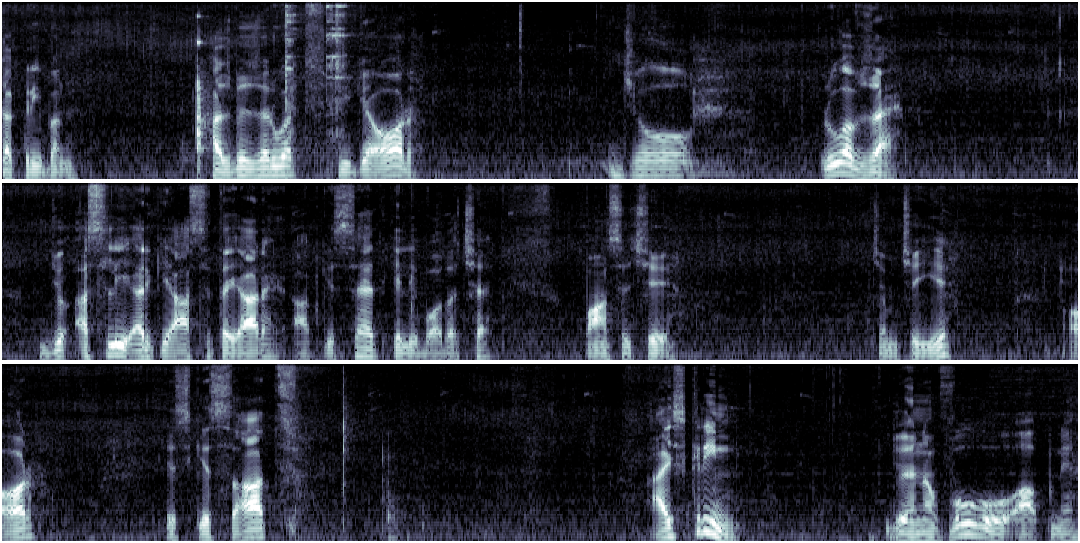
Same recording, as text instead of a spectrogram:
तकरीबन हसब ज़रूरत, ठीक है? और जो रू अफ़ज़ा है, जो असली अर की आज से तैयार है, आपकी सेहत के लिए बहुत अच्छा है। पाँच से छः चमचे ये, और इसके साथ आइसक्रीम जो है ना, वो आपने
